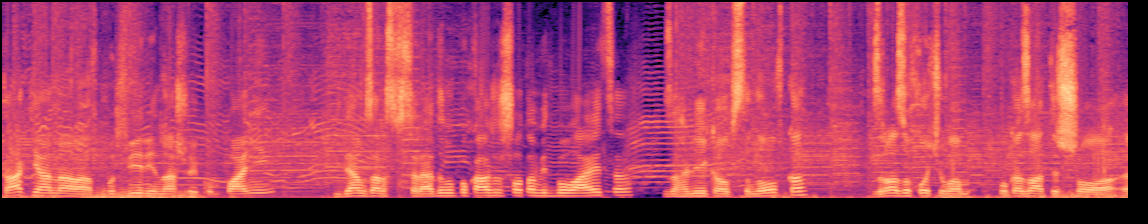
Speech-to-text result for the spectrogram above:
так я на подвір'ї нашої компанії. Йдемо зараз всередину, покажу, що там відбувається. Взагалі, яка обстановка. Зразу хочу вам показати, що е,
